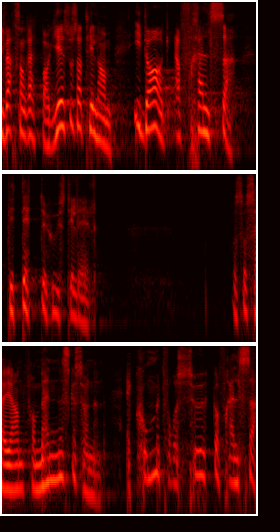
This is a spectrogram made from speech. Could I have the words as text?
i, versene rett bak Jesus sa til ham i dag er frelse blitt dette hus til del. Og så sier han, for menneskesønnen er kommet for å søke og frelse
